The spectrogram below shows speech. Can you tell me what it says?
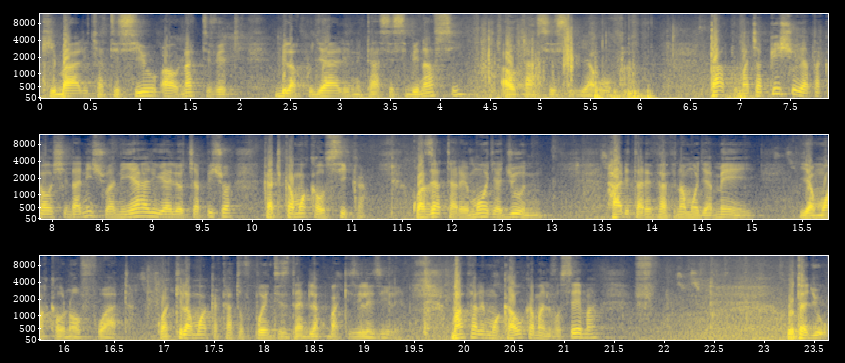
kibali cha TCU au NACTVET bila kujali ni taasisi binafsi au taasisi ya umma. Tatu, machapisho yatakayoshindanishwa ni yale yaliyochapishwa katika mwaka husika kuanzia tarehe moja Juni hadi tarehe 31 Mei ya mwaka unaofuata. Kwa kila mwaka cut off point zitaendelea kubaki zile zile. Mathalan, mwaka huu kama nilivyosema, utaju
